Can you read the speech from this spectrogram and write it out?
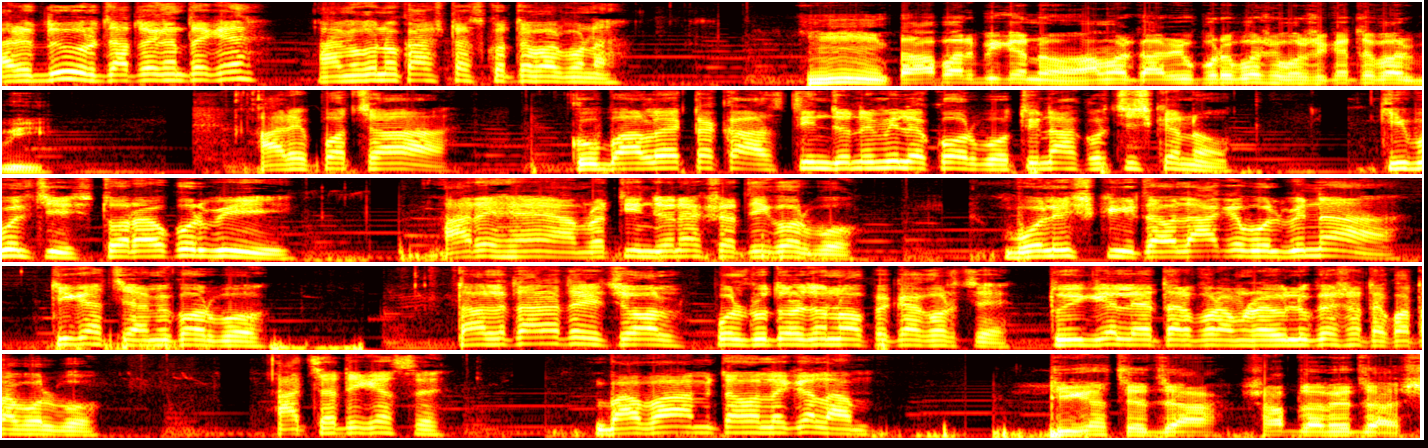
আরে দূর যা তো এখান থেকে আমি কোনো কাজ টাজ করতে পারব না। হুম তা পারবি কেন? আমার গাড়ির উপরে বসে বসে খেতে পারবি। আরে পচা খুব ভালো একটা কাজ তিনজনে মিলে করব তুই না করছিস কেন? কি বলছিস তোরাও করবি? আরে হ্যাঁ আমরা তিনজন একসাথেই করব। বলিস কি তাহলে আগে বলবি না? ঠিক আছে আমি করব। তাহলে তাড়াতাড়ি চল পল্টু তোর জন্য অপেক্ষা করছে। তুই গেলে তারপর আমরা ওই লোকের সাথে কথা বলব। আচ্ছা ঠিক আছে। বাবা আমি তাহলে গেলাম। ঠিক আছে যা সাবধানে যাস।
